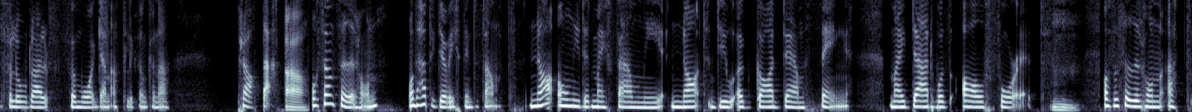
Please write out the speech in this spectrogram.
förlorar förmågan att liksom kunna prata. Ja. Och sen säger hon, och det här tyckte jag var jätteintressant. Not only did my family not do a goddamn thing, my dad was all for it. Och så säger hon att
